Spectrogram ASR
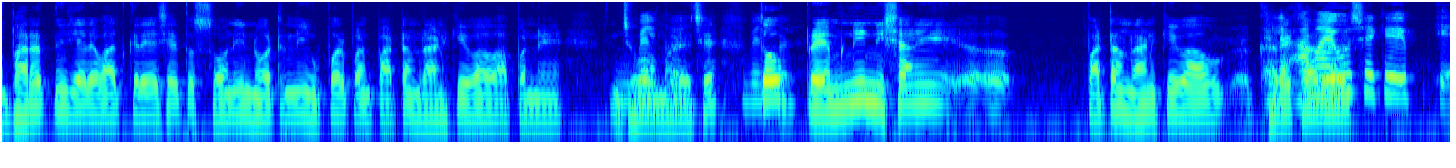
ભારતની જ્યારે વાત કરીએ છીએ તો સોની નોટની ઉપર પણ પાટણ રાણકી વાવ આપણને જોવા મળે છે. તો પ્રેમની નિશાની પાટણ રાણકી વાવ ખરેખર આમાં એવું છે કે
